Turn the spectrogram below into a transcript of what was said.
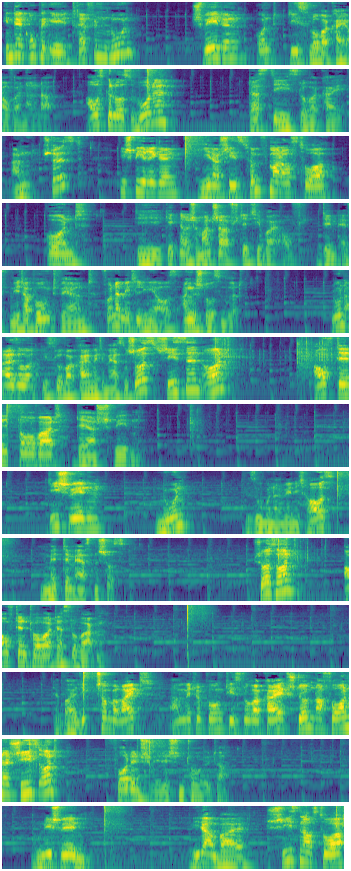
In der Gruppe E treffen nun Schweden und die Slowakei aufeinander. Ausgelost wurde, dass die Slowakei anstößt. Die Spielregeln, jeder schießt fünfmal aufs Tor und die gegnerische Mannschaft steht hierbei auf dem Elfmeterpunkt, während von der Mittellinie aus angestoßen wird. Nun also die Slowakei mit dem ersten Schuss schießen und auf den Torwart der Schweden. Die Schweden nun, wir zoomen ein wenig raus, mit dem ersten Schuss. Schuss und auf den Torwart der Slowaken. Der Ball liegt schon bereit am Mittelpunkt. Die Slowakei stürmt nach vorne, schießt und vor den schwedischen Torhüter. Nun die Schweden. Wieder am Ball, schießen aufs Tor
